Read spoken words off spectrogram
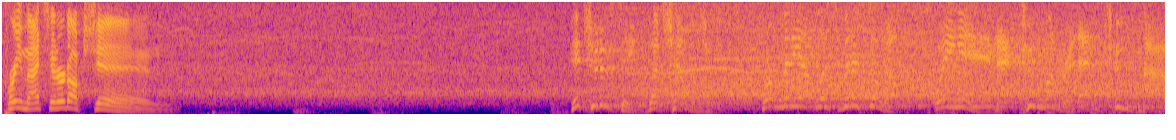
pre-match introductions. Introducing the challenger from Minneapolis, Minnesota, weighing in at 202 pounds,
